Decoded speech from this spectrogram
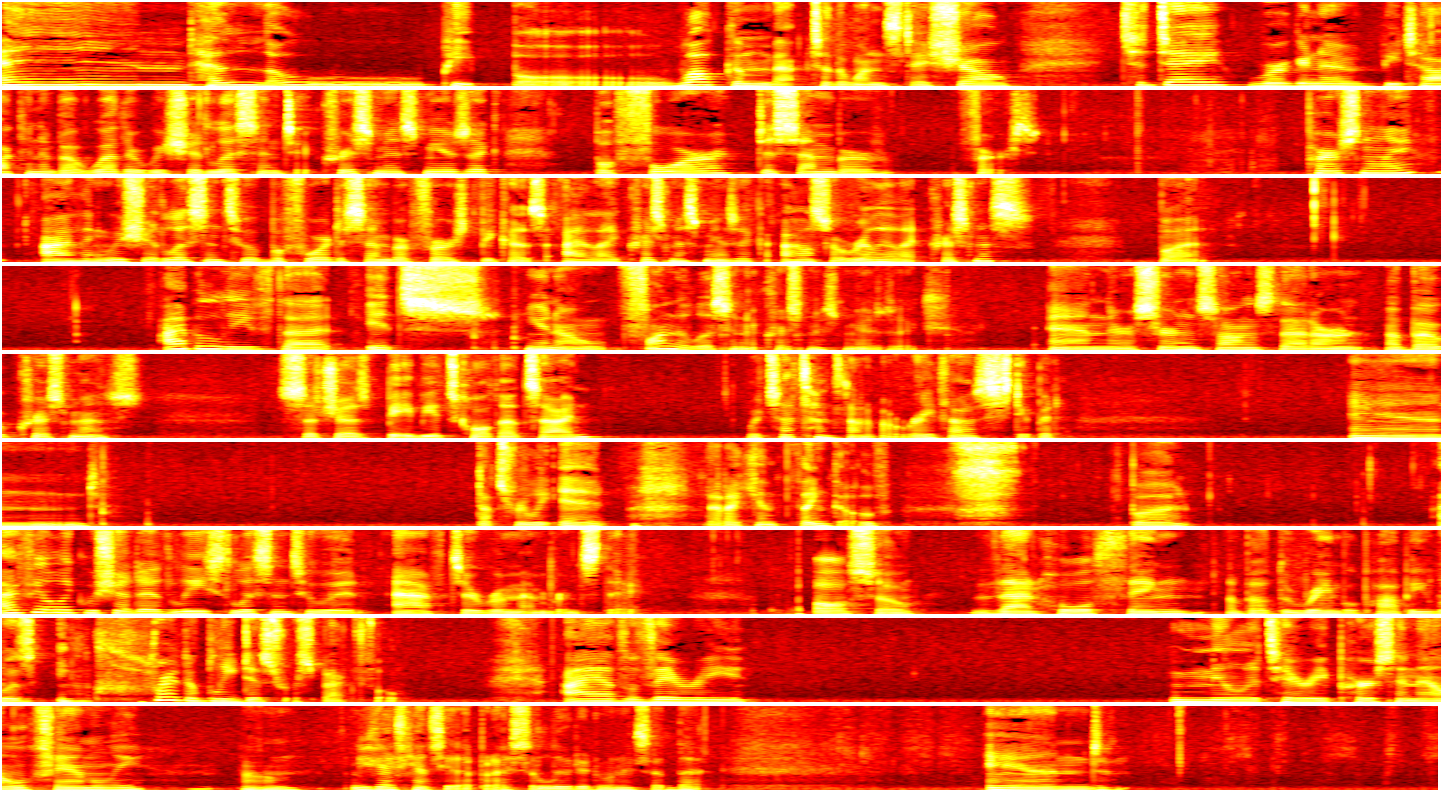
And hello, people. Welcome back to the Wednesday show. Today, we're going to be talking about whether we should listen to Christmas music before December 1st. Personally, I think we should listen to it before December 1st because I like Christmas music. I also really like Christmas, but I believe that it's, you know, fun to listen to Christmas music. And there are certain songs that aren't about Christmas such as Baby It's Cold Outside, which that song's not about rape, that was stupid. And that's really it that I can think of. But I feel like we should at least listen to it after Remembrance Day. Also, that whole thing about the rainbow poppy was incredibly disrespectful. I have a very military personnel family. Um, you guys can't see that, but I saluted when I said that. And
